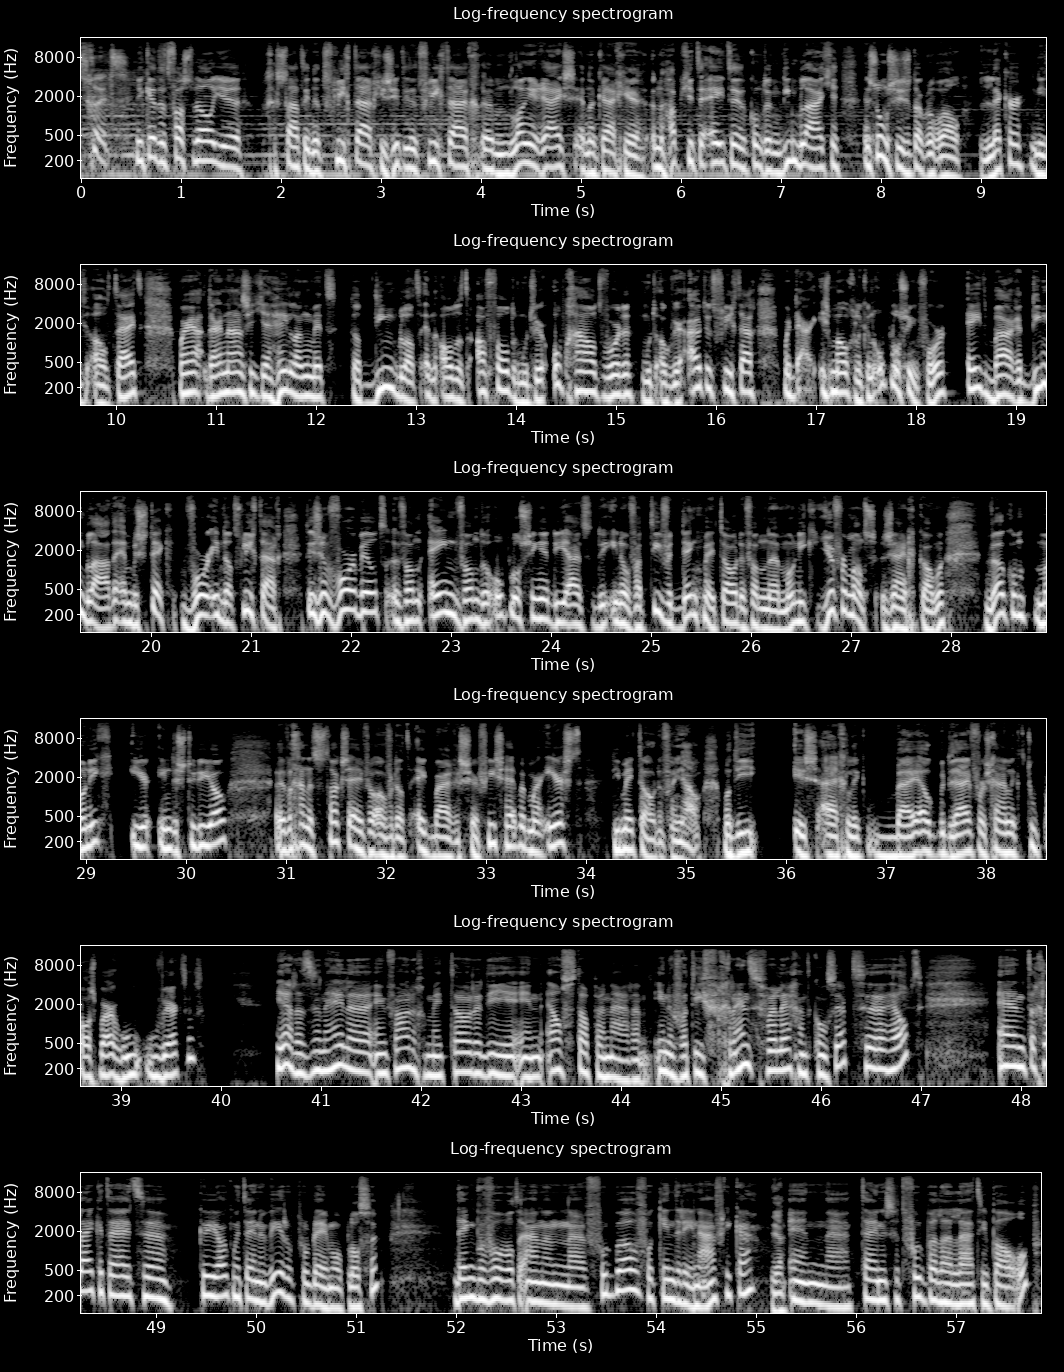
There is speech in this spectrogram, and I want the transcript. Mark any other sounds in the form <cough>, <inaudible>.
Schut. Je kent het vast wel, je staat in het vliegtuig, je zit in het vliegtuig, een lange reis... en dan krijg je een hapje te eten, er komt een dienblaadje... en soms is het ook nog wel lekker, niet altijd. Maar ja, daarna zit je heel lang met dat dienblad en al dat afval... dat moet weer opgehaald worden, moet ook weer uit het vliegtuig... maar daar is mogelijk een oplossing voor. Eetbare dienbladen en bestek voor in dat vliegtuig. Het is een voorbeeld van een van de oplossingen... die uit de innovatieve denkmethode van eh, Monique Juffermans zijn gekomen. Welkom Monique, hier in de studio. Uh, we gaan het straks even over dat eetbare servies hebben. Maar eerst die methode van jou. Want die is eigenlijk bij elk bedrijf waarschijnlijk toepasbaar. Hoe, hoe werkt het? Ja, dat is een hele eenvoudige methode die je in elf stappen naar een innovatief grensverleggend concept uh, helpt. En tegelijkertijd uh, kun je ook meteen een wereldprobleem oplossen. Denk bijvoorbeeld aan een uh, voetbal voor kinderen in Afrika. Ja. En tijdens het voetballen laat die bal op.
